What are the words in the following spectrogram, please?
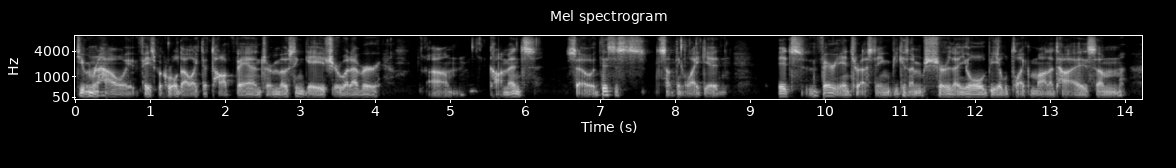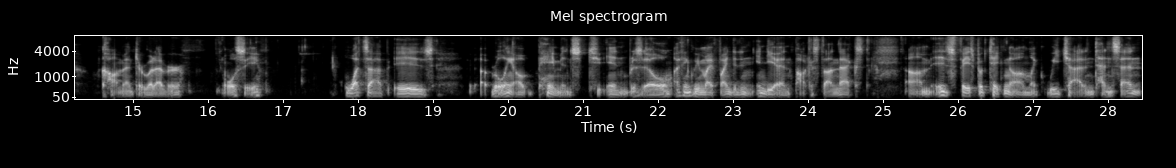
do you remember how Facebook rolled out like the top fans or most engaged or whatever um, comments? So this is something like it. It's very interesting because I'm sure that you'll be able to like monetize some comment or whatever. We'll see. WhatsApp is rolling out payments to in Brazil. I think we might find it in India and Pakistan next. Um, is Facebook taking on like WeChat and Tencent?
